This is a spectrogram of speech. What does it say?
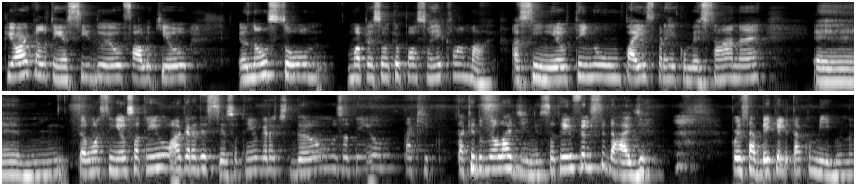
pior que ela tenha sido, eu falo que eu, eu não sou uma pessoa que eu posso reclamar. Assim, eu tenho um país para recomeçar, né? É, então, assim, eu só tenho a agradecer, eu só tenho gratidão, eu só tenho. tá aqui, tá aqui do meu ladinho, só tenho felicidade por saber que ele tá comigo, né?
